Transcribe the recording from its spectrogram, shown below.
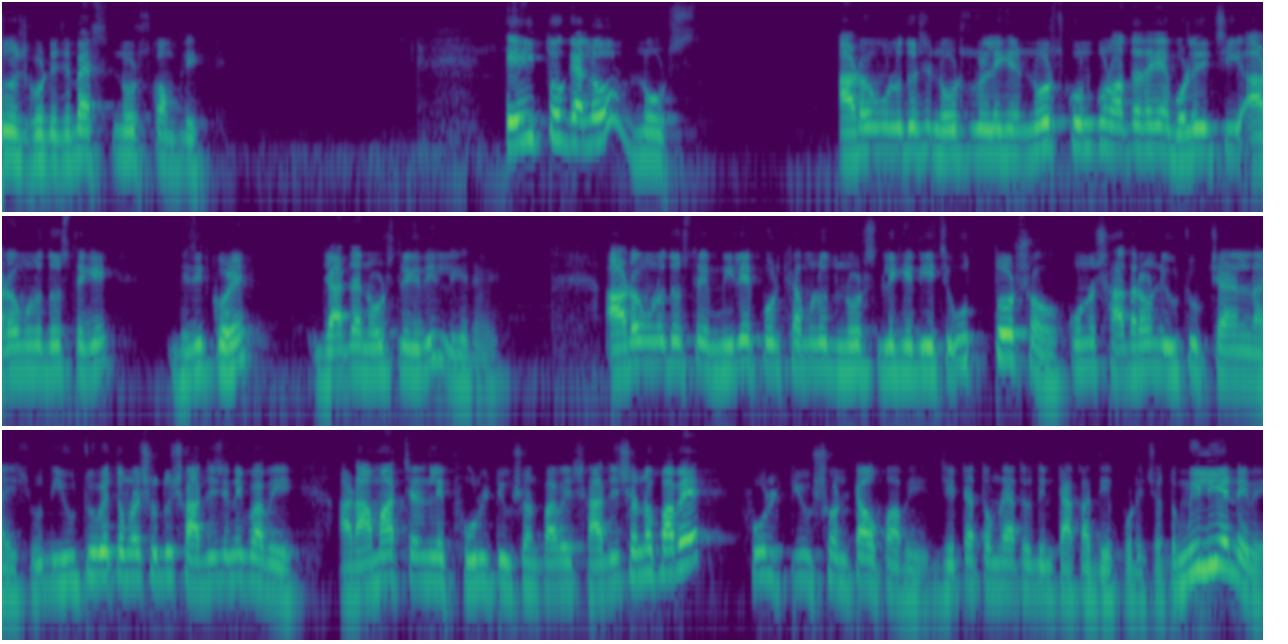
দোষ ঘটেছে। ব্যাস, নোটস কমপ্লিট। এই তো গেল নোটস। আরও মূলদোষে নোটসগুলো লিখে নোটস কোন কোন অধ্যায় থেকে বলে দিচ্ছি, আরও মূলদোষ থেকে ভিজিট করে যা যা নোটস লিখে দিই, লিখে নেবে। আরও মূলদোষ থেকে মিলের পরীক্ষামূলক নোটস লিখে দিয়েছি, উত্তর সহ, কোনো সাধারণ ইউটিউব চ্যানেল নয়। শুধু ইউটিউবে তোমরা শুধু সাজেশনই পাবে, আর আমার চ্যানেলে ফুল টিউশন পাবে সাজেশনও পাবে ফুল টিউশনটাও পাবে, যেটা তোমরা এতদিন টাকা দিয়ে পড়েছো। তো মিলিয়ে নেবে।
